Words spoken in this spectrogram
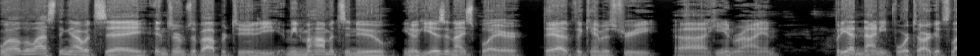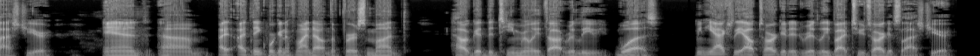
Well, the last thing I would say in terms of opportunity, I mean, Mohamed Sanu, you know, he is a nice player. They have the chemistry, uh, he and Ryan, but he had 94 targets last year. And um, I, I, think we're going to find out in the first month how good the team really thought Ridley was. I mean, he actually out targeted Ridley by two targets last year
